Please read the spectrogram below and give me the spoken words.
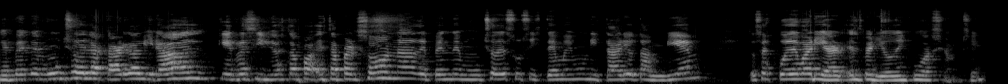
Depende mucho de la carga viral que recibió esta, esta persona. Depende mucho de su sistema inmunitario también. Entonces puede variar el periodo de incubación. ¿sí?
